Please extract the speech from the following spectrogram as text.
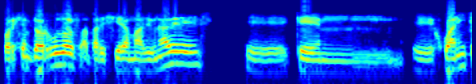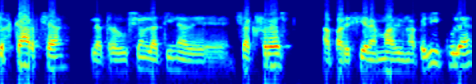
por ejemplo, Rudolph apareciera más de una vez, eh, que mm, eh, Juanito Escarcha, la traducción latina de Jack Frost, apareciera en más de una película.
